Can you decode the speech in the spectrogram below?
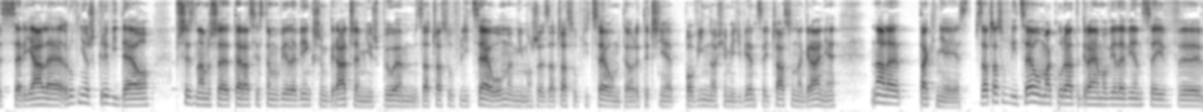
e, seriale, również gry wideo. Przyznam, że teraz jestem o wiele większym graczem niż byłem za czasów liceum, mimo że za czasów liceum teoretycznie powinno się mieć więcej czasu na granie, no ale tak nie jest. Za czasów liceum akurat grałem o wiele więcej w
